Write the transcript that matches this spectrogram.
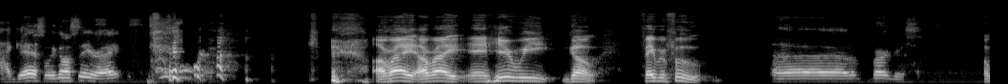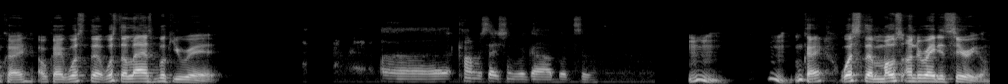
I guess we're gonna see, right? all right, all right, and here we go. Favorite food? Uh, burgers. Okay, okay. What's the What's the last book you read? Uh, Conversations with God, book two. Mm. Hmm, okay. What's the most underrated cereal?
